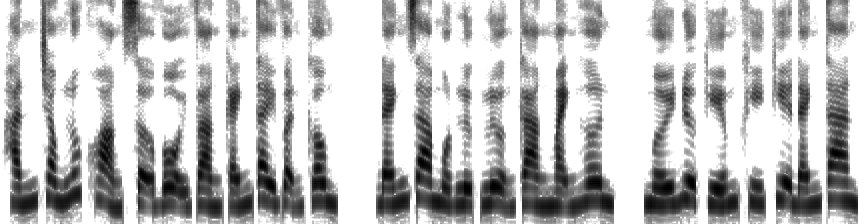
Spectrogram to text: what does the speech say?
hắn trong lúc hoảng sợ vội vàng cánh tay vận công, đánh ra một lực lượng càng mạnh hơn, mới đưa kiếm khí kia đánh tan.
